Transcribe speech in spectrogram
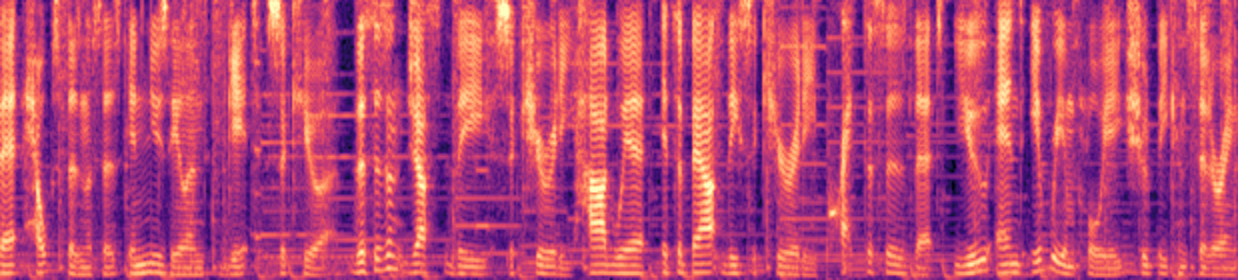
that helps businesses in New Zealand get secure. This isn't just the security hardware, it's about the security practices that you and every employee should be considering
